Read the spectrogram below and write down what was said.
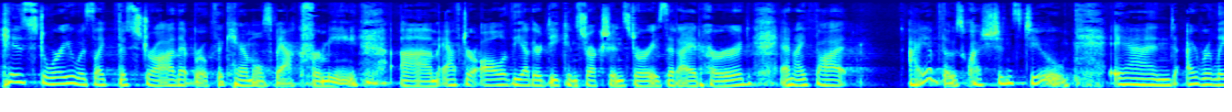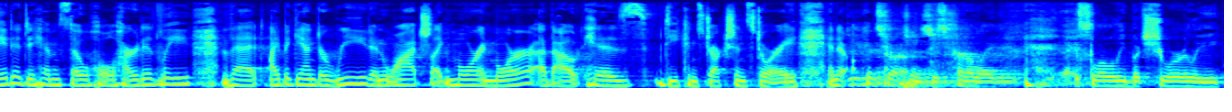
his story was like the straw that broke the camel's back for me. Um, after all of the other deconstruction stories that I had heard, and I thought, I have those questions too. And I related to him so wholeheartedly that I began to read and watch like more and more about his deconstruction story. And it, deconstruction is just kind of like slowly but surely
